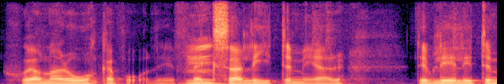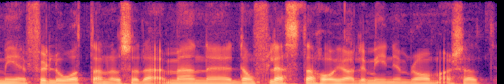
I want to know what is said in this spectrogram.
skönare att åka på. Det flexar lite mer, det blir lite mer förlåtande och sådär. Men eh, de flesta har ju aluminiumramar. Så att,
